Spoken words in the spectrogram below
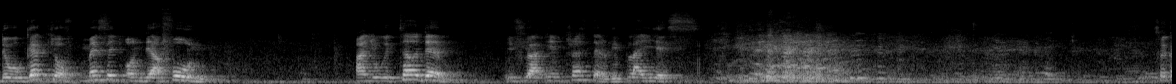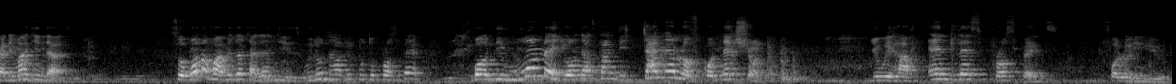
They will get your message on their phone. And you will tell them, if you are interested, reply yes. So you can imagine that. So one of our major challenges, we don't have people to prospect. But the moment you understand the channel of connection, you will have endless prospects following you.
